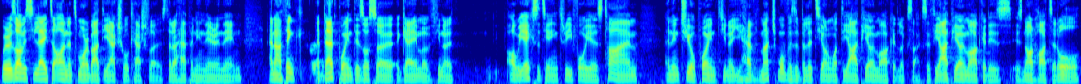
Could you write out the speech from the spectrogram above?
Whereas obviously later on, it's more about the actual cash flows that are happening there and then. And I think at that point, there's also a game of, you know, are we exiting in three, four years' time? And then to your point, you know, you have much more visibility on what the IPO market looks like. So if the IPO market is is not hot at all,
